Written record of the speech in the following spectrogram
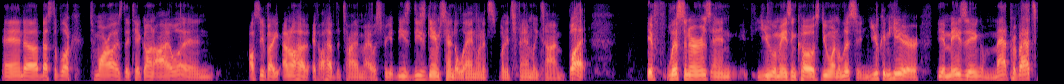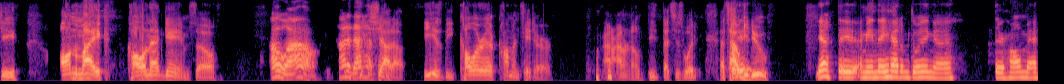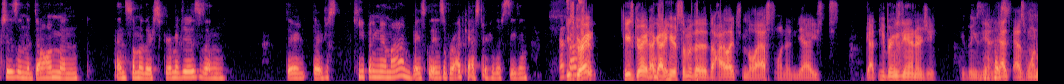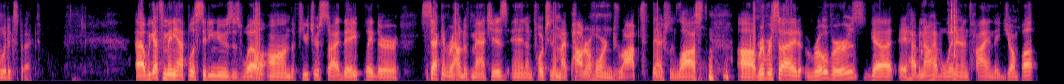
and uh, best of luck tomorrow as they take on Iowa. And I'll see if I I don't know how, if I'll have the time. I always forget these these games tend to land when it's when it's family time, but if listeners and you amazing co-hosts do want to listen, you can hear the amazing Matt Pravatsky on the mic calling that game. So Oh wow! How did that happen? shout out. He is the color commentator. I, don't, I don't know. He, that's just what. That's how he do. Yeah, they. I mean, they had them doing uh, their home matches in the dome and and some of their scrimmages, and they're they're just keeping him on basically as a broadcaster for this season. That's He's awesome. great. He's great. I got to hear some of the the highlights from the last one, and yeah, he's got he brings the energy. He brings the energy as, as one would expect. Uh, we got some Minneapolis City news as well. On the future side, they played their second round of matches, and unfortunately, my Powderhorn dropped. They actually lost. uh, Riverside Rovers got a, have now have a win and a tie, and they jump up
